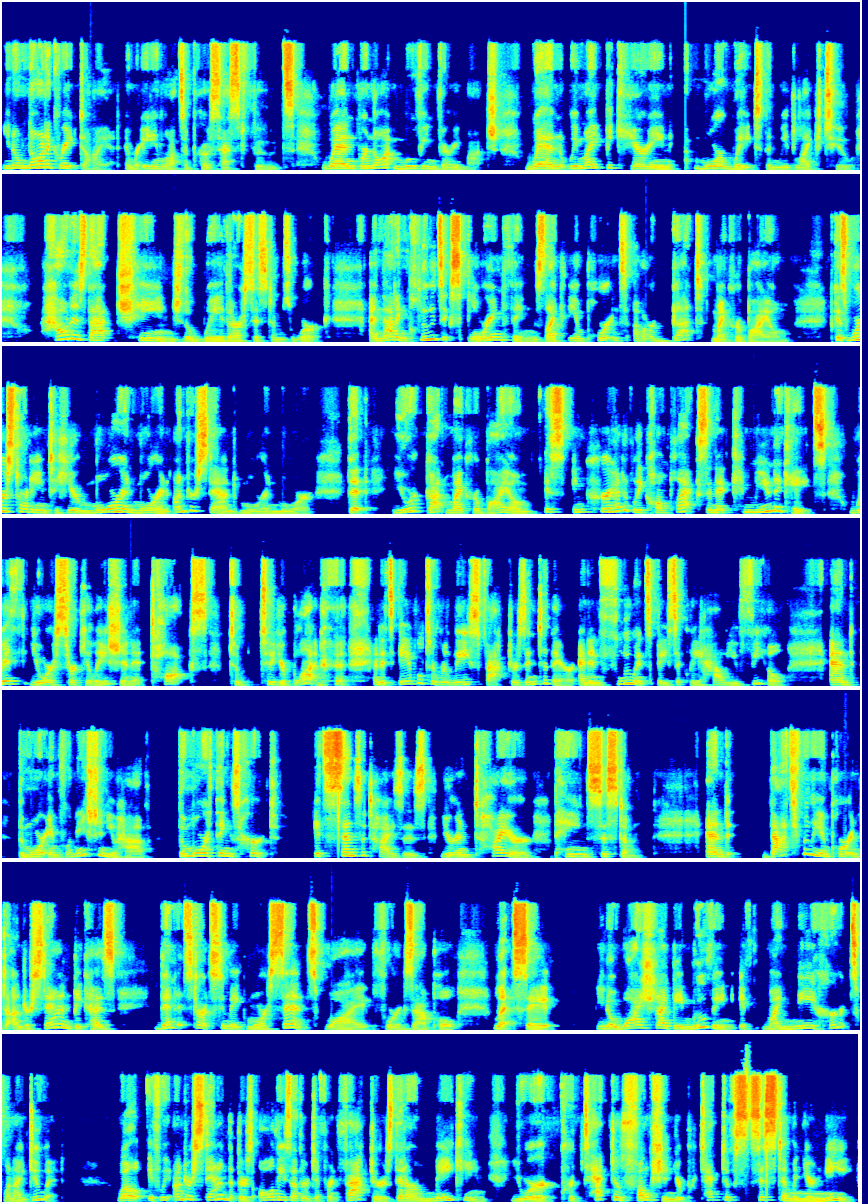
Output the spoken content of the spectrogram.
you know, not a great diet and we're eating lots of processed foods, when we're not moving very much, when we might be carrying more weight than we'd like to, how does that change the way that our systems work? And that includes exploring things like the importance of our gut microbiome, because we're starting to hear more and more and understand more and more that your gut microbiome is incredibly complex and it communicates with your circulation. It talks to, to your blood and it's able to release factors into there and influence basically how you feel. And the more inflammation you have, the more things hurt it sensitizes your entire pain system. And that's really important to understand because then it starts to make more sense why, for example, let's say, you know, why should I be moving if my knee hurts when I do it? Well, if we understand that there's all these other different factors that are making your protective function, your protective system in your knee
